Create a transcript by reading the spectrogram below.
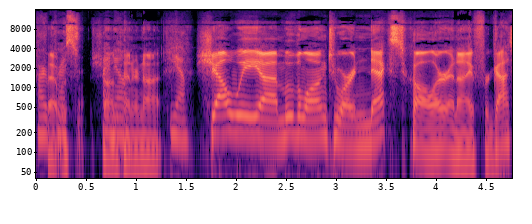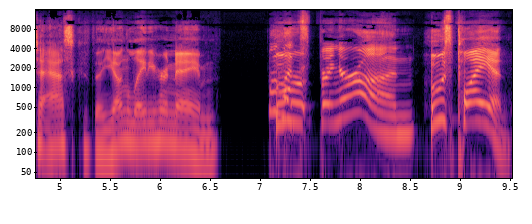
Hard that was Sean. Penn or not. Yeah. Shall we uh, move along to our next caller? And I forgot to ask the young lady her name. well, Who- let's bring her on. Who's playing?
